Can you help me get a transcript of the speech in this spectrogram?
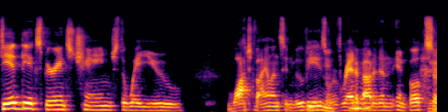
did the experience change the way you watched violence in movies or read Mhm. about it in, in books? Yeah.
